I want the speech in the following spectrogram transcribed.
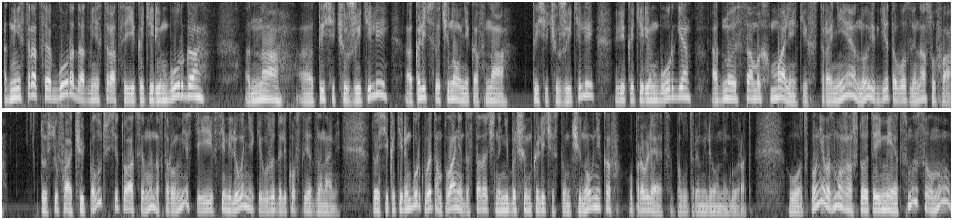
администрация города, администрация Екатеринбурга на а, тысячу жителей, количество чиновников на тысячу жителей в Екатеринбурге, одно из самых маленьких в стране, ну и где-то возле нас Уфа. То есть Уфа чуть получше ситуация, мы на втором месте, и все миллионники уже далеко вслед за нами. То есть Екатеринбург в этом плане достаточно небольшим количеством чиновников управляется полуторамиллионный город. Вот. Вполне возможно, что это имеет смысл, ну,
